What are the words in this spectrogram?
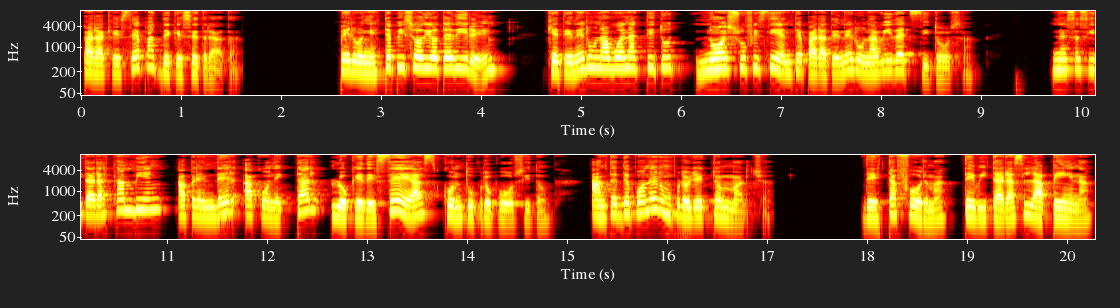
para que sepas de qué se trata. Pero en este episodio te diré que tener una buena actitud no es suficiente para tener una vida exitosa necesitarás también aprender a conectar lo que deseas con tu propósito antes de poner un proyecto en marcha. De esta forma, te evitarás la pena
